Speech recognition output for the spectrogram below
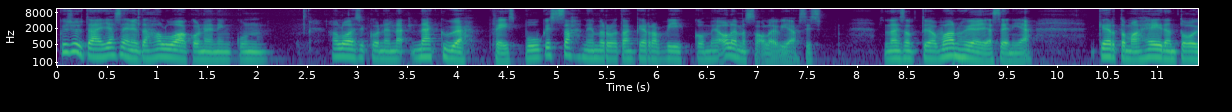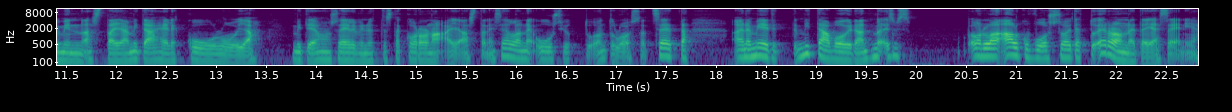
kysytään jäseniltä, haluaako ne niin kuin, haluaisiko ne näkyä Facebookissa, niin me ruvetaan kerran viikkoon meidän olemassa olevia, siis näin sanottuja vanhoja jäseniä, kertomaan heidän toiminnasta ja mitä heille kuuluu ja miten on selvinnyt tästä korona-ajasta, niin sellainen uusi juttu on tulossa. Että se, että aina mietit, mitä voidaan. Me esimerkiksi ollaan alkuvuosi soitettu eronneita jäseniä.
